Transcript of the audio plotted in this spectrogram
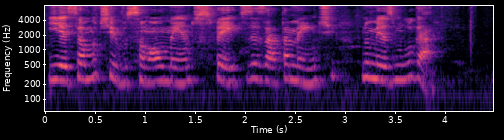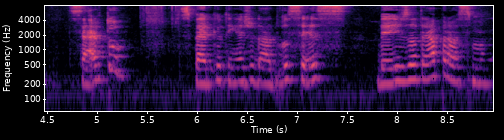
E esse é o motivo, são aumentos feitos exatamente no mesmo lugar, certo? Espero que eu tenha ajudado vocês. Beijos, até a próxima!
